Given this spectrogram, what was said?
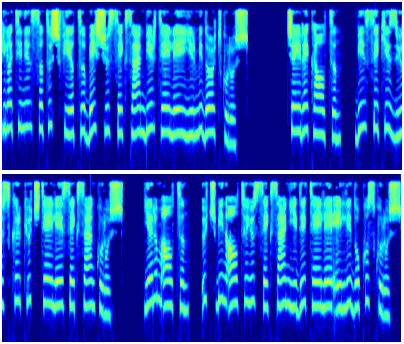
Platinin satış fiyatı 581 TL 24 kuruş. Çeyrek altın 1843 TL 80 kuruş. Yarım altın 3687 TL 59 kuruş.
